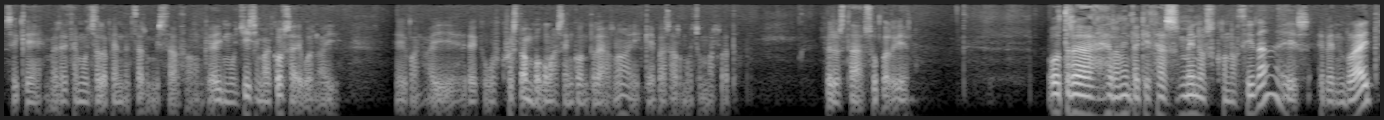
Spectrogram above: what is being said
Así que merece mucho la pena echar un vistazo, aunque hay muchísima cosa y bueno, ahí, y bueno, ahí eh, cuesta un poco más encontrar, ¿no? Hay que pasar mucho más rato. Pero está súper bien. Otra herramienta quizás menos conocida es Eventbrite.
